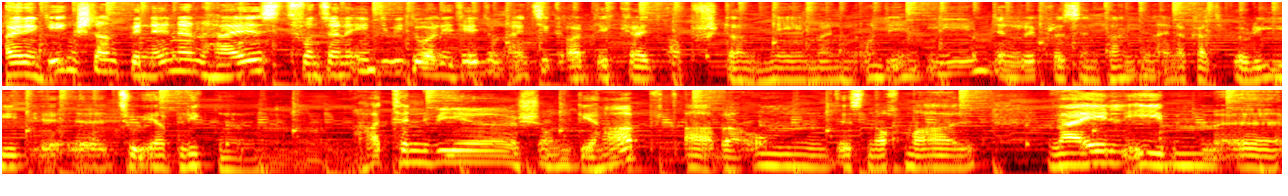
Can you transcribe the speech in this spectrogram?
Einen Gegenstand benennen heißt von seiner Individualität und Einzigartigkeit Abstand nehmen und in ihm den Repräsentanten einer Kategorie äh, zu erblicken. Hatten wir schon gehabt, aber um das nochmal, weil eben, äh,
